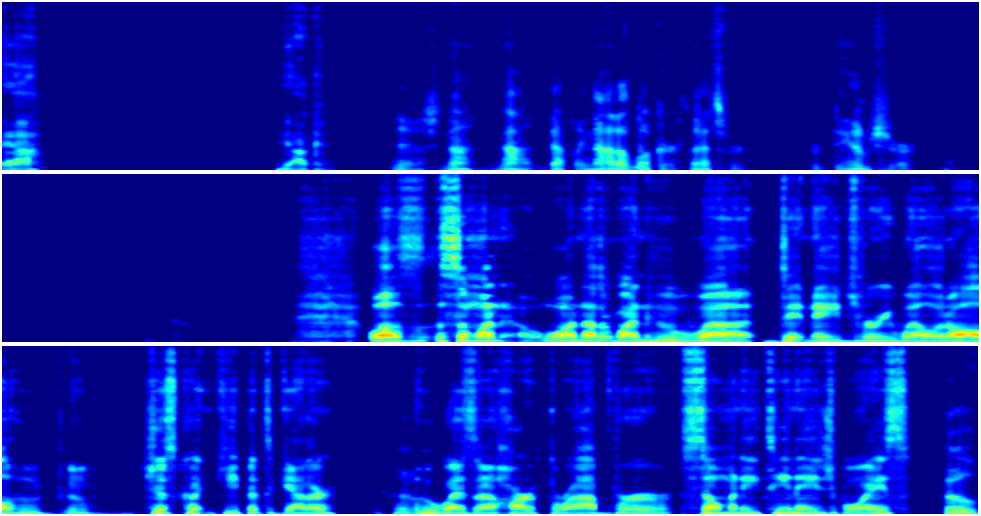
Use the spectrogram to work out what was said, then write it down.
Yeah. Yuck. Yeah, she's not not definitely not a looker. That's for for damn sure. Well, someone, well, another one who uh, didn't age very well at all, who who just couldn't keep it together, Who? who was a heartthrob for so many teenage boys. Who?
